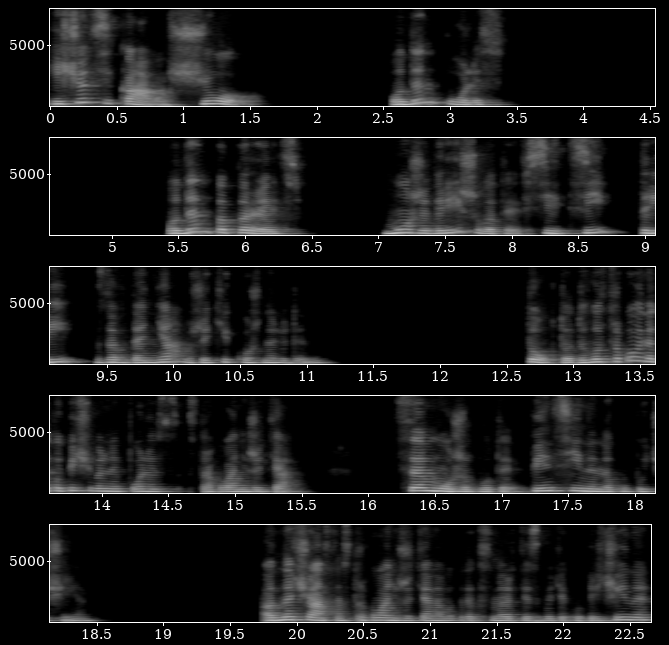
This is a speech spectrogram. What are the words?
І що цікаво, що один поліс, один паперець може вирішувати всі ці три завдання в житті кожної людини. Тобто довгостроковий накопичувальний поліс страхування життя. Це може бути пенсійне накопичення, одночасне страхування життя на випадок смерті з будь-якої причини,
